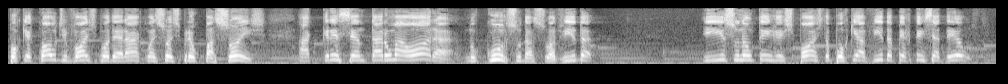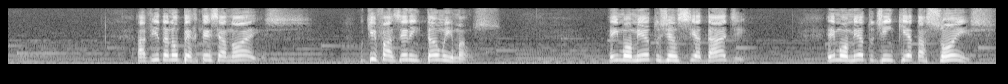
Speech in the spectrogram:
porque qual de vós poderá, com as suas preocupações, acrescentar uma hora no curso da sua vida? E isso não tem resposta, porque a vida pertence a Deus. A vida não pertence a nós. O que fazer então, irmãos? Em momentos de ansiedade, em momentos de inquietações,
